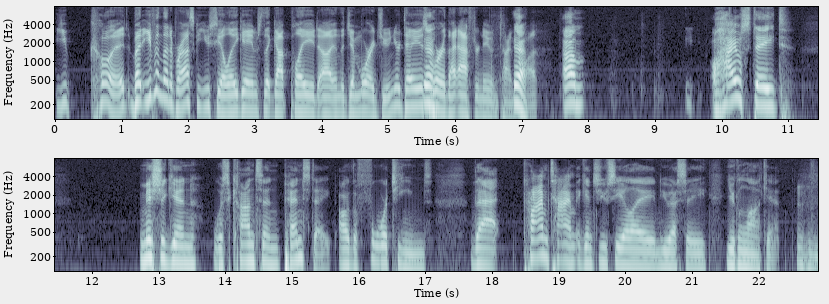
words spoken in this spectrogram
You could, but even the Nebraska UCLA games that got played uh, in the Jim Mora Jr. days Yeah. were that afternoon time Yeah. slot. Um, Ohio State, Michigan, Wisconsin, Penn State are the four teams that prime time against UCLA and USC you can lock in. Mm-hmm.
